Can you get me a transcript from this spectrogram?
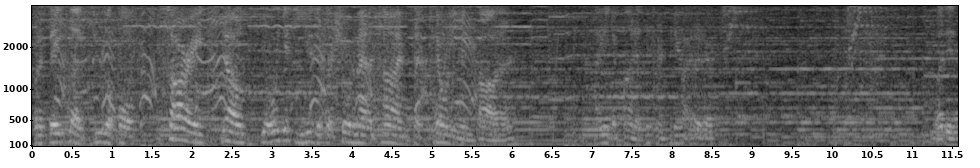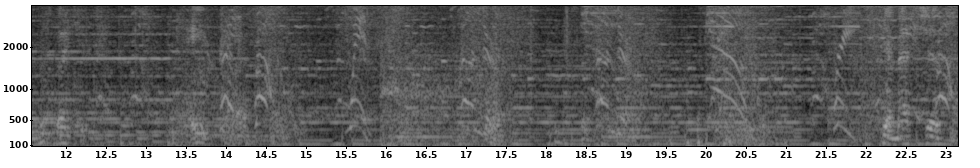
But if they like do the whole, sorry, no, you only get to use it for a short amount of time, it's like don't even bother. I need to find a different video editor. What is this back here? Cave Quest. See, Matt's just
